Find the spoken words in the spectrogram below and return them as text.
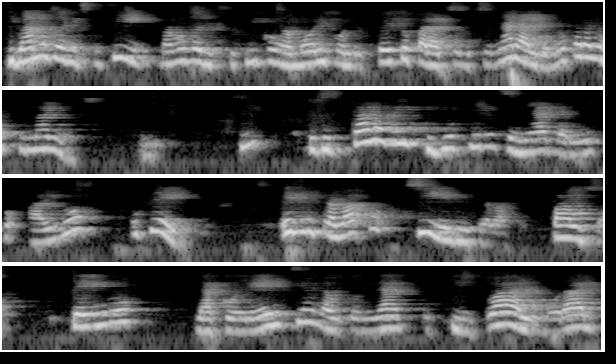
Si vamos a discutir, vamos a discutir con amor y con respeto para solucionar algo, no para lastimarnos. ¿Sí? Entonces, cada vez que yo quiero enseñarle a mi hijo algo, ok, ¿es mi trabajo? Sí, es mi trabajo. Pausa. Tengo la coherencia, la autoridad espiritual, moral,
